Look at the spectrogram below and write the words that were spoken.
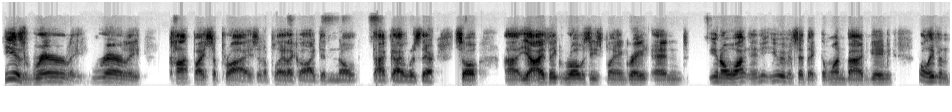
he is rarely, rarely caught by surprise in a play like, oh, I didn't know that guy was there. So uh, yeah, I think Rosie's playing great, and you know what? And you even said like the one bad game. Well, even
